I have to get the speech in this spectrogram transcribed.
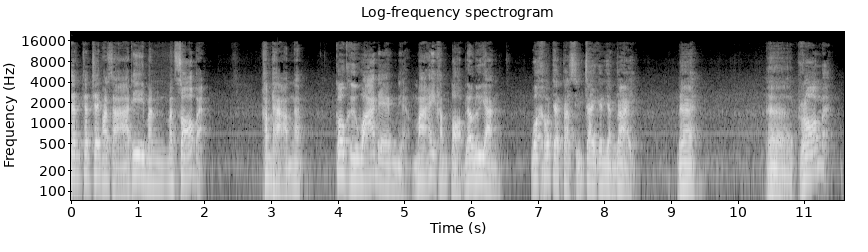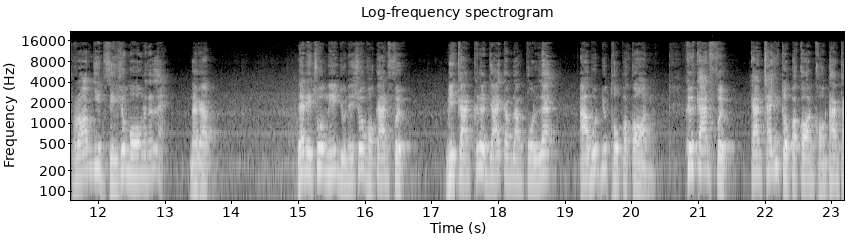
ฉันฉันใช้ภาษาที่มันมันซอฟต์อะคำถามครับ ก็คือว้าแดงเนี่ยมาให้คำตอบแล้วหรือยัง ว่าเขาจะตัดสินใจกันอย่างไรนะเออพร้อมพร้อม24ชั่วโมงนั้นแหละนะครับ และในช่วงนี้อยู่ในช่วงของการฝึก มีการเคลื่อนย้ายกำลังพลและอาวุธยุโทโธปกรณ์ คือการฝึกการใช้ยุทโธปกรณ์ของทางท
